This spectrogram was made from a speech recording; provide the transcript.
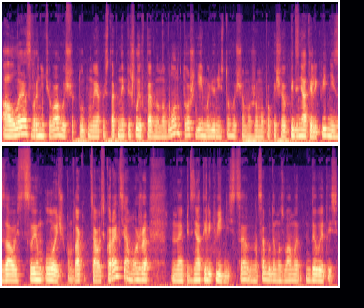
Але зверніть увагу, що тут ми якось так не пішли впевнено в лонг, тож є ймовірність того, що можемо поки що підзняти ліквідність за ось цим лойчиком. Так, ця ось корекція може е, підзняти ліквідність. Це, на це будемо з вами дивитись.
